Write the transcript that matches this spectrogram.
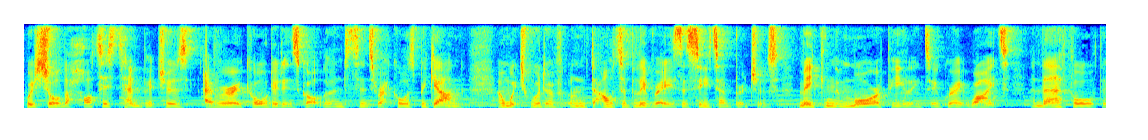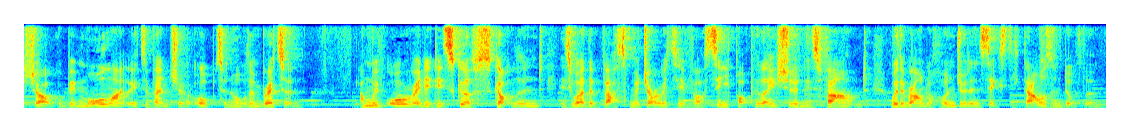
which saw the hottest temperatures ever recorded in Scotland since records began, and which would have undoubtedly raised the sea temperatures, making them more appealing to great whites, and therefore the shark would be more likely to venture up to northern Britain. And we've already discussed Scotland is where the vast majority of our sea population is found, with around 160,000 of them.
